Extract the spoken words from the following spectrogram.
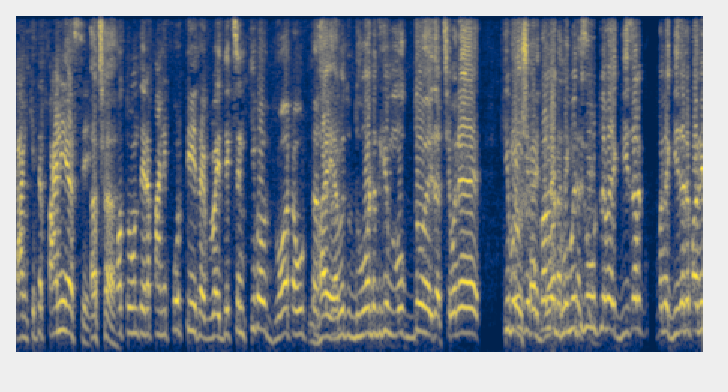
টাঙ্কিতে পানি আছে আচ্ছা। তত পর্যন্ত এটা পানি পড়তেই থাকবে। ভাই দেখছেন কীভাবে ধোয়াটা উঠতেছে? ভাই আমি তো ধোয়াটা দিকে মুগ্ধ হয়ে যাচ্ছে। মানে কি বলব সকালে ঘুমে থেকে উঠলে ভাই গিজার মানে গিজারে পানি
